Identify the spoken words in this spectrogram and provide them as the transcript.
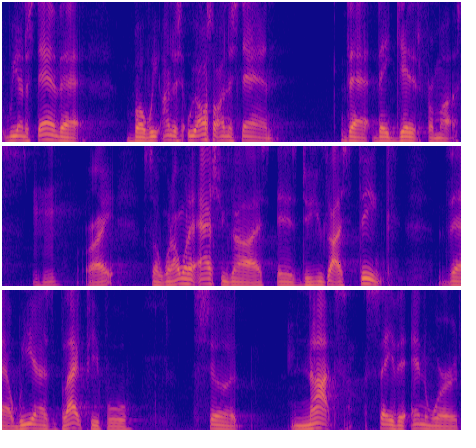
we understand that, but we under, we also understand that they get it from us, Mm-hmm. right? So what I want to ask you guys is, do you guys think that we as black people should not say the N word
